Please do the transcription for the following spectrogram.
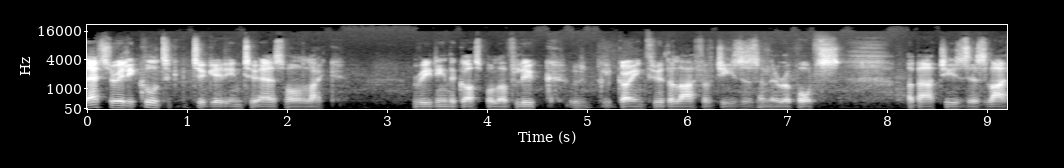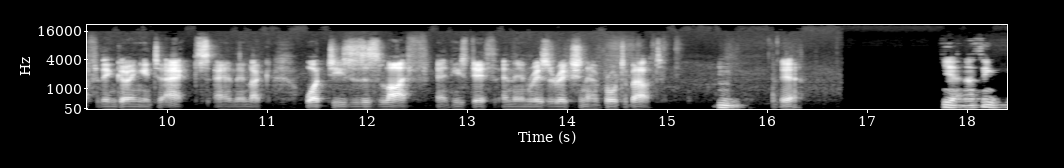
that's really cool to to get into as well like reading the gospel of luke going through the life of jesus and the reports about jesus' life and then going into acts and then like what jesus' life and his death and then resurrection have brought about Mm. yeah Yeah, and I think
